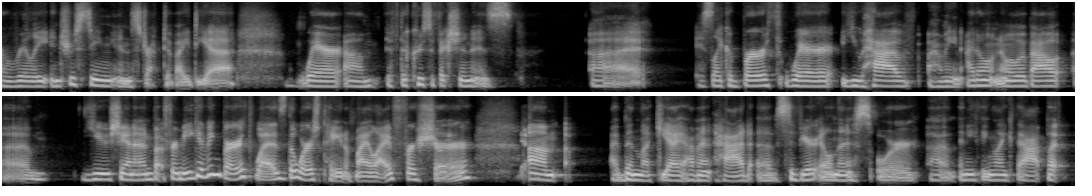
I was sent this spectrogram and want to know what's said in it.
a really interesting, instructive idea. Where um, if the crucifixion is uh, is like a birth, where you have, I mean, I don't know about um, you, Shannon, but for me, giving birth was the worst pain of my life for sure. Yeah. Um, I've been lucky; I haven't had a severe illness or um, anything like that, but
